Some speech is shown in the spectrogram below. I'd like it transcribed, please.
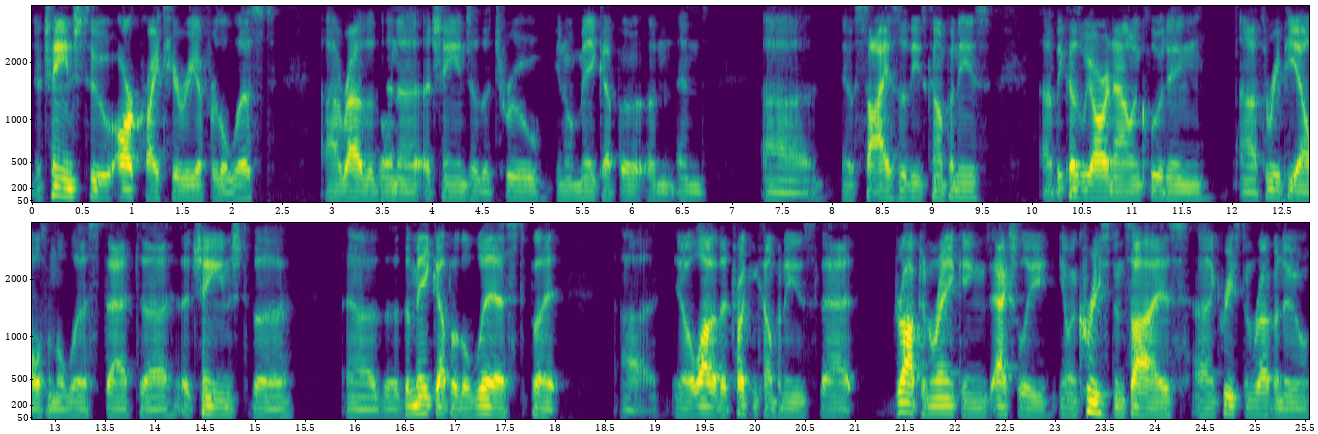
you change to our criteria for the list uh, rather than a, a, change of the true you know makeup and, and uh, you know size of these companies uh, because we are now including 3PLs uh, on the list that, uh, changed the, uh, the the makeup of the list but you know a lot of the trucking companies that dropped in rankings actually you know increased in size increased in revenue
